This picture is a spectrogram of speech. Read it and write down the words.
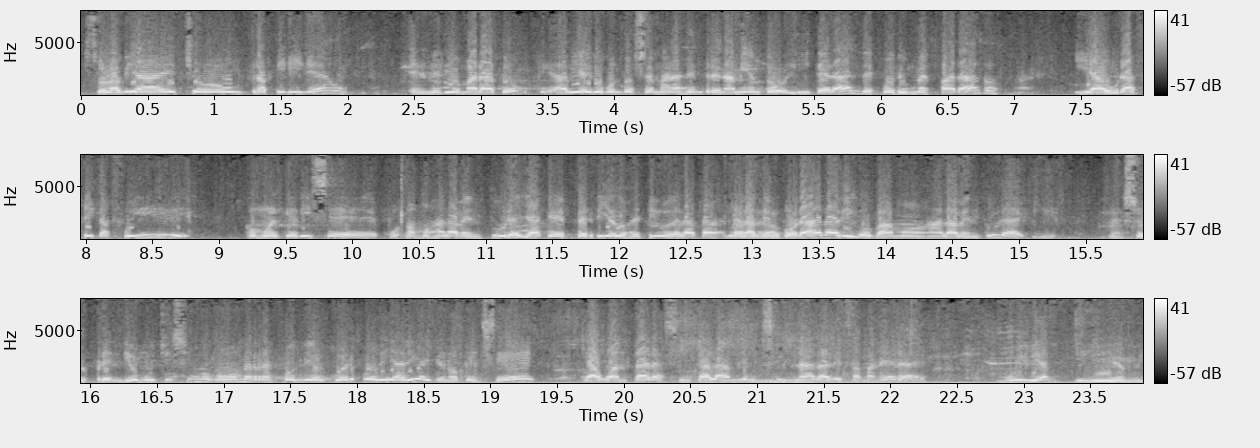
solo había hecho Ultra Pirineo, el medio maratón, que había ido con dos semanas de entrenamiento literal después de un mes parado, y a Uráfrica fui como el que dice, pues vamos a la aventura, ya que perdí el objetivo de la, de la temporada, digo, vamos a la aventura y me sorprendió muchísimo cómo me respondió el cuerpo día a día. Yo no pensé que aguantara sin calambres y sin nada de esa manera, ¿eh? Muy bien. ¿Y em,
